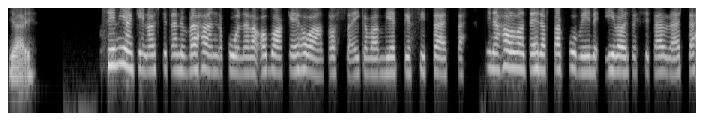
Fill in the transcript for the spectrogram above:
jäi. Sinjankin olisi pitänyt vähän kuunnella omaa kehoaan tuossa, eikä vaan miettiä sitä, että minä haluan tehdä takumiin iloiseksi tällä, että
